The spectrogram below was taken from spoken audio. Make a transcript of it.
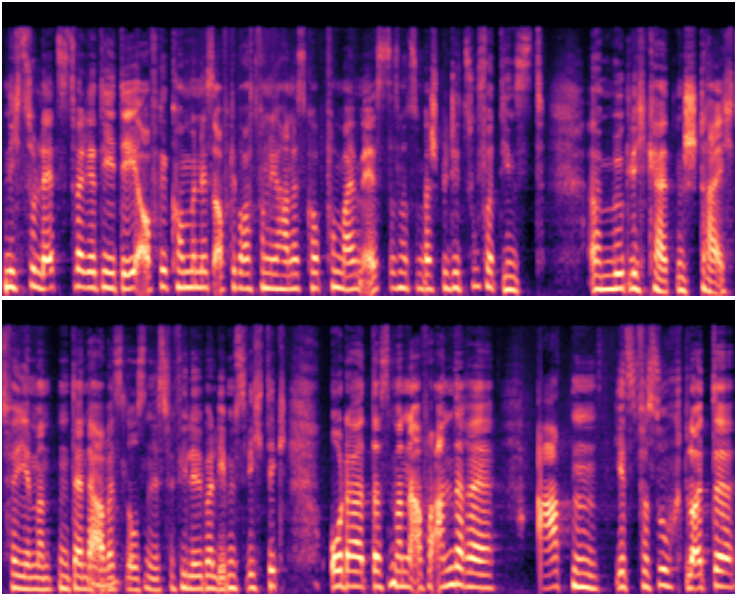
Nicht zuletzt, weil ja die Idee aufgekommen ist, aufgebracht von Johannes Kopp vom AMS, dass man zum Beispiel die Zuverdienstmöglichkeiten streicht für jemanden, der in der mhm. Arbeitslosen ist, für viele überlebenswichtig. Oder dass man auf andere Arten jetzt versucht, Leute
